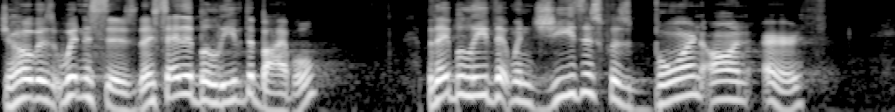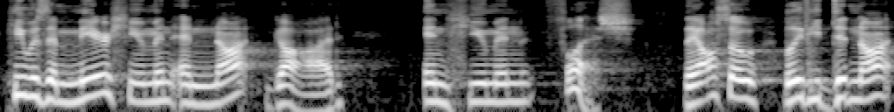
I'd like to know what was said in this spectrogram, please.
Jehovah's Witnesses, they say they believe the Bible, but they believe that when Jesus was born on earth, he was a mere human and not God in human flesh. They also believe he did not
